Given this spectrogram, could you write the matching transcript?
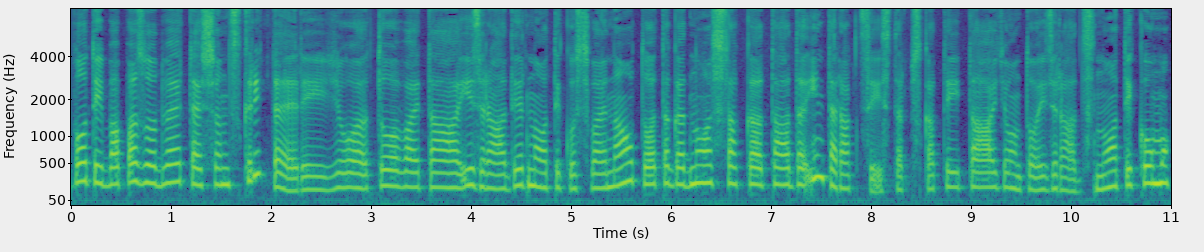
būtībā pazūd vērtēšanas kritērija, jo to, vai tā izrāde ir notikusi vai nav, to tagad nosaka tāda interakcija starp skatītāju un to izrādes notikumu.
